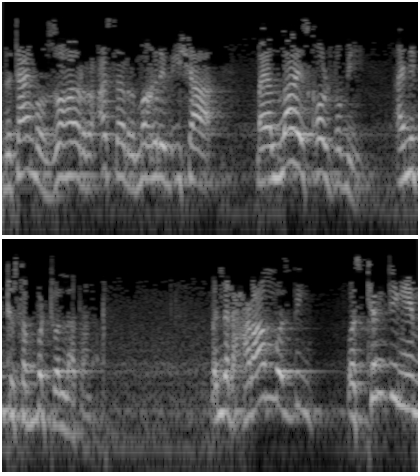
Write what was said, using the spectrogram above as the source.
At the time of Zuhr, Asr, Maghrib, Isha, my Allah has called for me. I need to submit to Allah Ta'ala. When that haram was being was tempting him,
